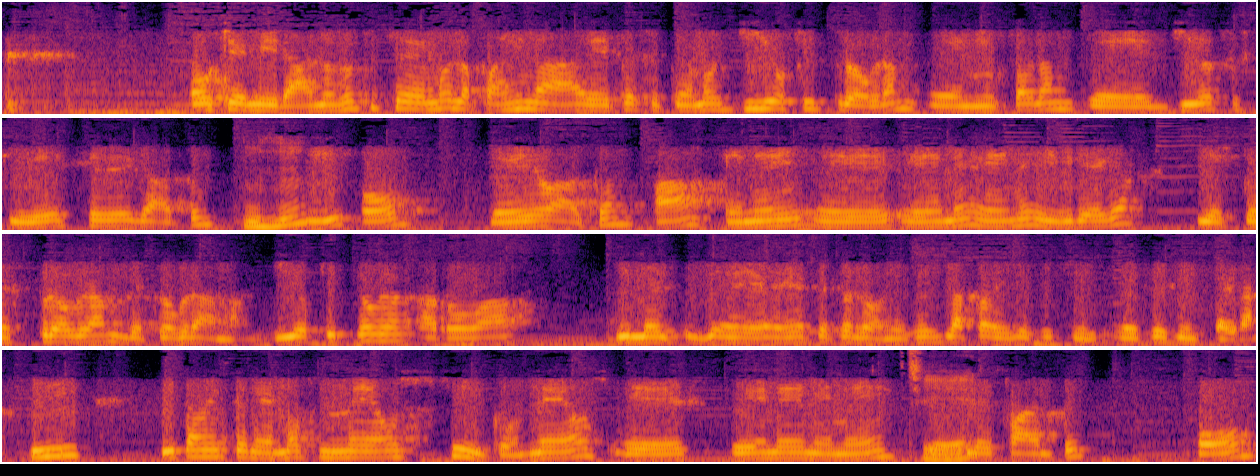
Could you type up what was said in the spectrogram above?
Ok, mira, nosotros tenemos la página, eh, pues tenemos GeoFit Program en Instagram, eh, Geo se escribe G de gato, Ujú. I O de vaca, A N E, N N Y y después program de programa, GeoFit Program arroba gmail, eh, eh, perdón, esa es la ese es, ese es Instagram. Y, y también tenemos Neos 5, Neos es N N N Sí. elefante, O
